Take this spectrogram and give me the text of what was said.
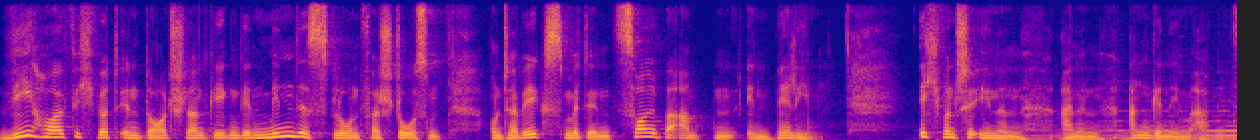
wie häufig wird in Deutschland gegen den Mindestlohn verstoßen. Unterwegs mit den Zollbeamten in Berlin. Ich wünsche Ihnen einen angenehmen Abend.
